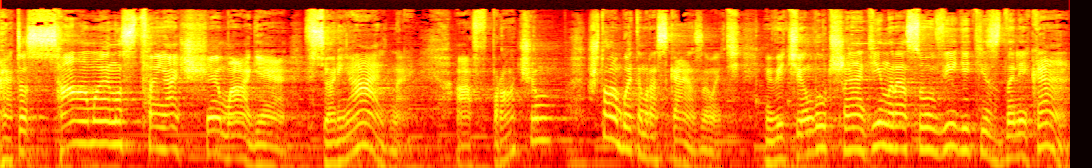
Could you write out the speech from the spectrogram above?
Это самая настоящая магия. Все реально. А впрочем, что об этом рассказывать? Ведь лучше один раз увидеть издалека,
